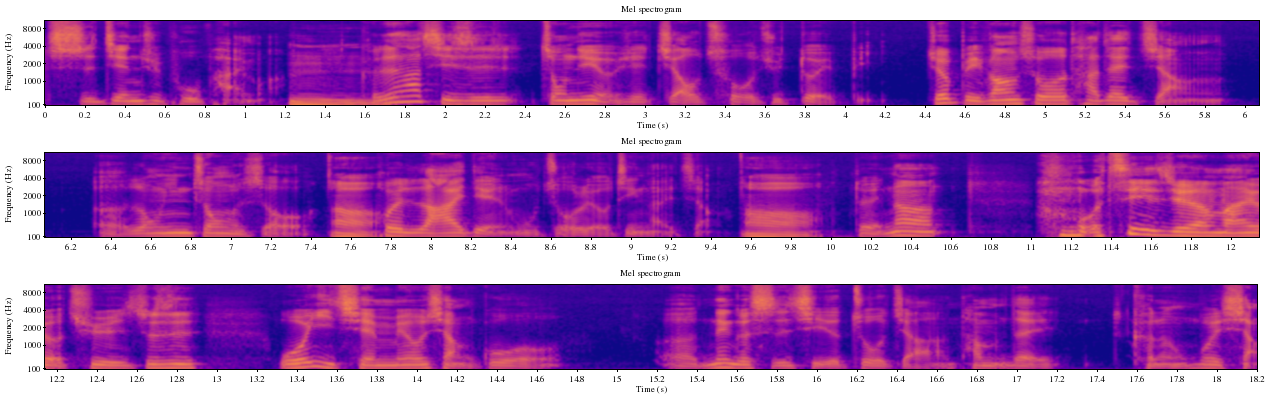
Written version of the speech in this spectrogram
时间去铺排嘛，嗯，可是他其实中间有一些交错去对比，就比方说他在讲呃龙吟中的时候，哦，会拉一点吴浊流进来讲，哦，对，那 我自己觉得蛮有趣的，就是我以前没有想过，呃，那个时期的作家他们在可能会想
